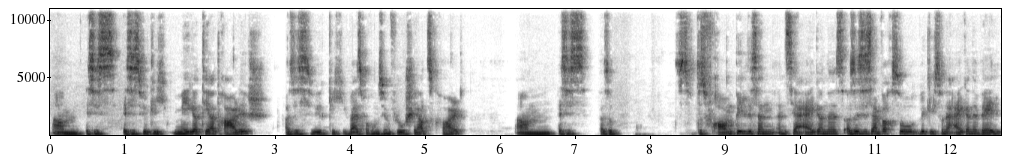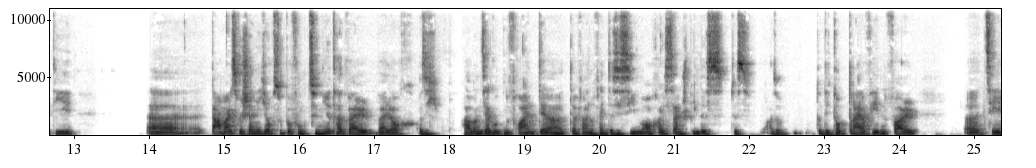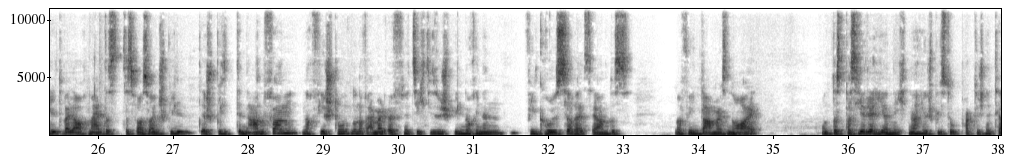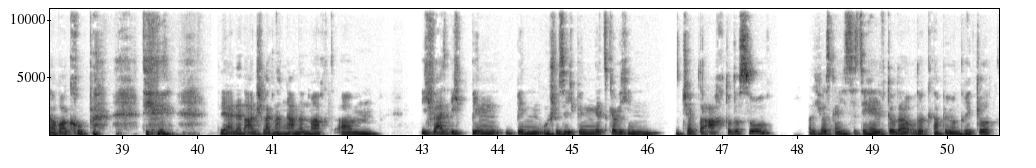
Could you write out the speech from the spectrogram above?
Ähm, es ist, es ist wirklich mega theatralisch. Also es ist wirklich, ich weiß, warum es im Flo Scherz gefällt. Ähm, es ist, also das Frauenbild ist ein, ein sehr eigenes, also es ist einfach so wirklich so eine eigene Welt, die, äh, damals wahrscheinlich auch super funktioniert hat, weil, weil auch, also ich habe einen sehr guten Freund, der, der Final Fantasy VII auch als sein Spiel des, des also unter die Top 3 auf jeden Fall äh, zählt, weil er auch meint, dass das war so ein Spiel, der spielt den Anfang nach vier Stunden und auf einmal öffnet sich dieses Spiel noch in ein viel größeres, ja, und das war für ihn damals neu. Und das passiert ja hier nicht. Ne? Hier spielst du praktisch eine Terrorgruppe, die, die einen Anschlag nach dem anderen macht. Ähm, ich weiß, ich bin, bin unschlüssig. Ich bin jetzt, glaube ich, in Chapter 8 oder so. Also ich weiß gar nicht, ist das die Hälfte oder, oder knapp über ein Drittel?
